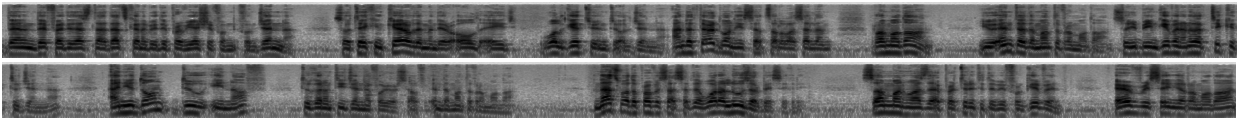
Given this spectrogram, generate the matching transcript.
then definitely that's, that, that's going to be deprivation from, from Jannah. So taking care of them in their old age will get you into Al Jannah. And the third one, he said, Sallallahu Alaihi Wasallam, Ramadan. You enter the month of Ramadan. So you've been given another ticket to Jannah, and you don't do enough to guarantee Jannah for yourself in the month of Ramadan. And that's what the Prophet said. What a loser, basically. Someone who has the opportunity to be forgiven every single Ramadan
